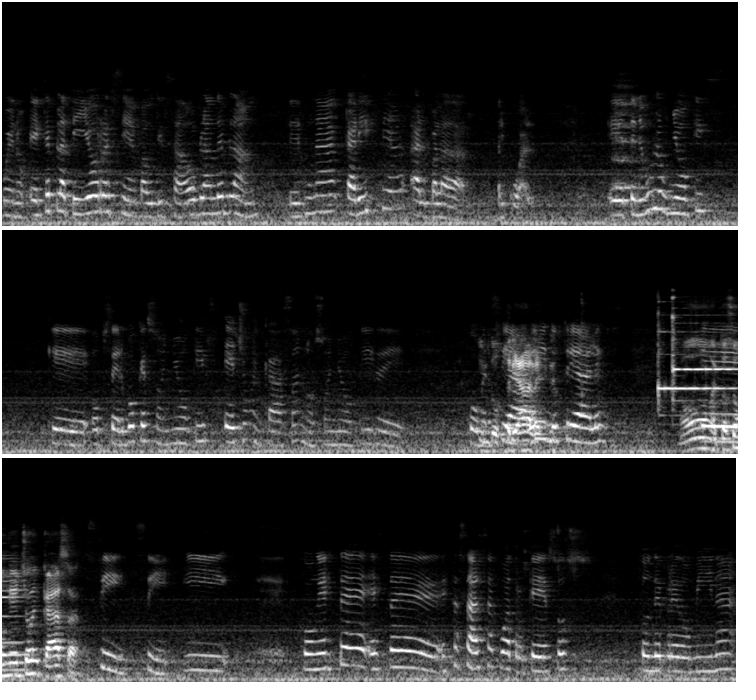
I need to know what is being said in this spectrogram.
Bueno, este platillo recién bautizado Blanc de Blanc es una caricia al paladar, tal cual. Eh, tenemos los ñoquis que observo que son ñoquis hechos en casa, no son ñoquis de comerciales, Industriales. industriales. No, estos son Eh, hechos en casa. Sí, sí. Y eh, con este, este, esta salsa cuatro quesos, donde predomina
